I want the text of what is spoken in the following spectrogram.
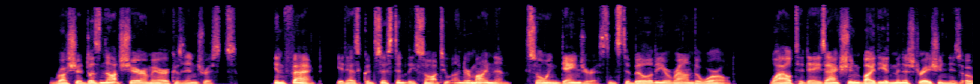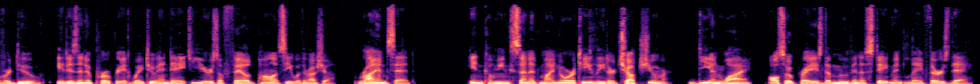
Russia does not share America's interests. In fact, it has consistently sought to undermine them, sowing dangerous instability around the world. While today's action by the administration is overdue, it is an appropriate way to end eight years of failed policy with Russia, Ryan said. Incoming Senate Minority Leader Chuck Schumer, DNY, also praised the move in a statement late Thursday.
